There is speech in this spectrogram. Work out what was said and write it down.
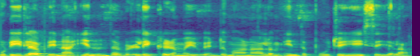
முடியல அப்படின்னா எந்த வெள்ளிக்கிழமை வேண்டுமானாலும் இந்த பூஜையை செய்யலாம்.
